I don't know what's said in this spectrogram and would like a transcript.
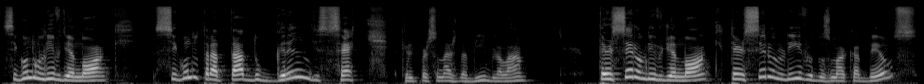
segundo livro de Enoque, segundo tratado do grande Sete, aquele personagem da Bíblia lá, terceiro livro de Enoque, terceiro livro dos Macabeus,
